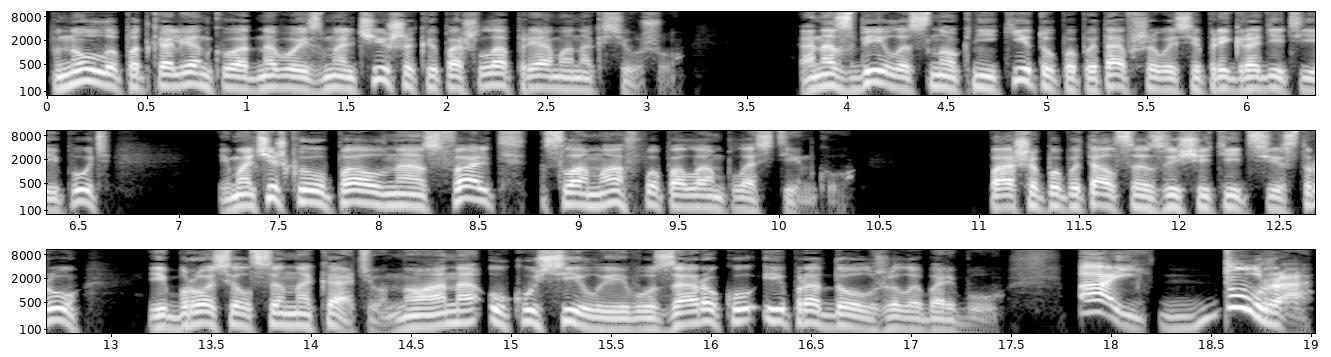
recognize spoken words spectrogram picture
пнула под коленку одного из мальчишек и пошла прямо на Ксюшу. Она сбила с ног Никиту, попытавшегося преградить ей путь, и мальчишка упал на асфальт, сломав пополам пластинку. Паша попытался защитить сестру и бросился на Катю, но она укусила его за руку и продолжила борьбу. «Ай, дура!»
